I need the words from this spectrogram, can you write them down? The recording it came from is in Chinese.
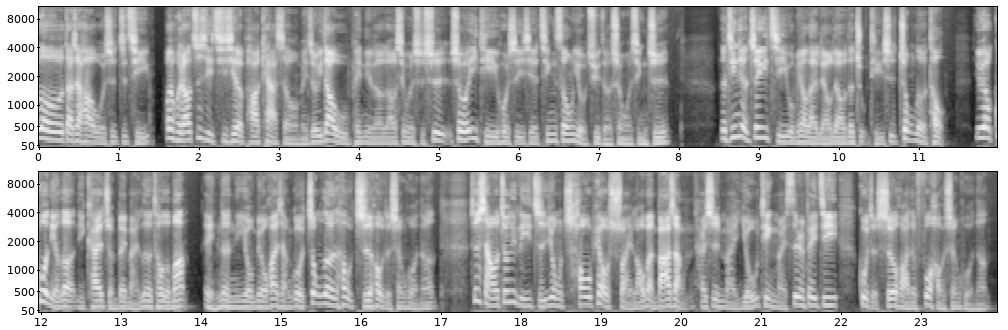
Hello，大家好，我是志奇，欢迎回到志奇七七的 Podcast 哦。每周一到五陪你聊聊新闻时事、社会议题，或是一些轻松有趣的生活新知。那今天的这一集，我们要来聊聊的主题是中乐透。又要过年了，你开始准备买乐透了吗？诶，那你有没有幻想过中乐透之后的生活呢？是想要就地离职，用钞票甩老板巴掌，还是买游艇、买私人飞机，过着奢华的富豪生活呢？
